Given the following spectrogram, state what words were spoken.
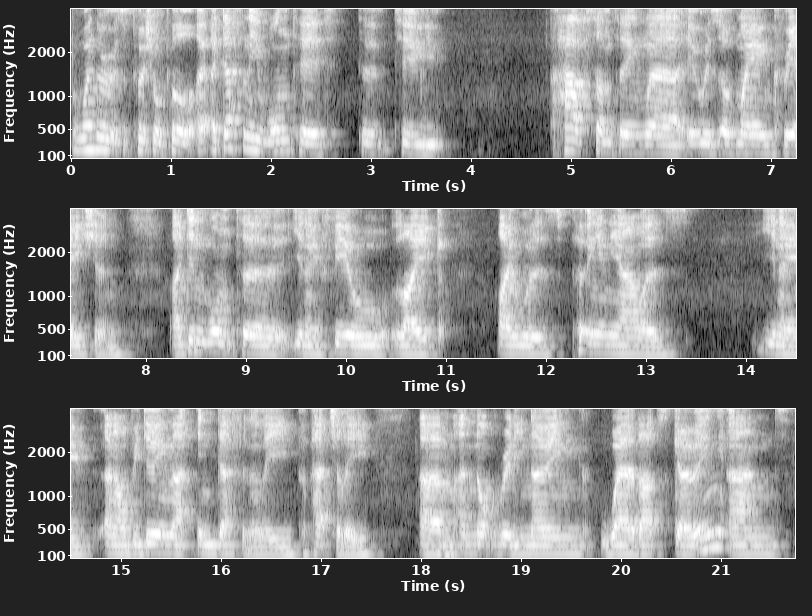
whether it was a push or pull. I, I definitely wanted to to have something where it was of my own creation. I didn't want to you know feel like I was putting in the hours, you know, and I'll be doing that indefinitely, perpetually, um, and not really knowing where that's going and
